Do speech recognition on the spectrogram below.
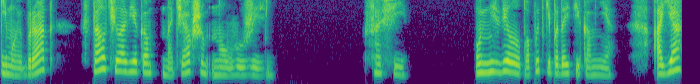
И мой брат – стал человеком, начавшим новую жизнь. Софи. Он не сделал попытки подойти ко мне, а я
